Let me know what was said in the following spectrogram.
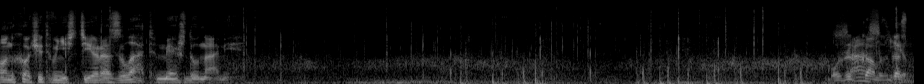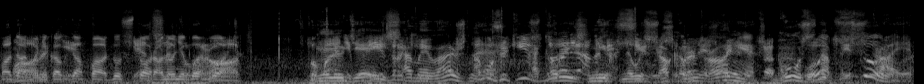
Он хочет внести разлад между нами. Мужикам с господами никогда по одну сторону не бывает. Для людей самое важное, который из них на высоком троне гузно пристроит.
